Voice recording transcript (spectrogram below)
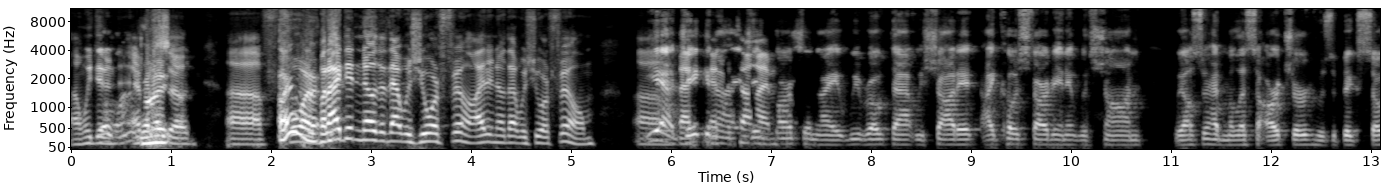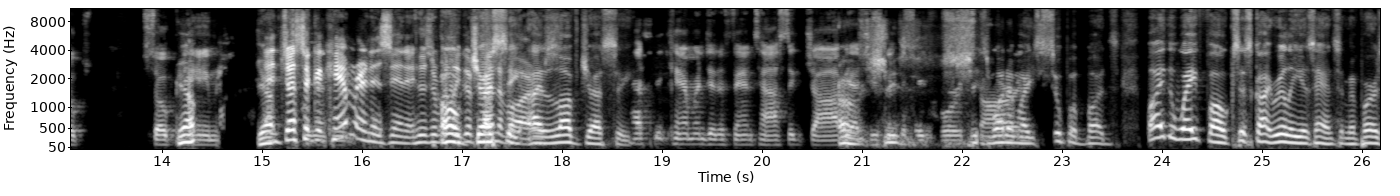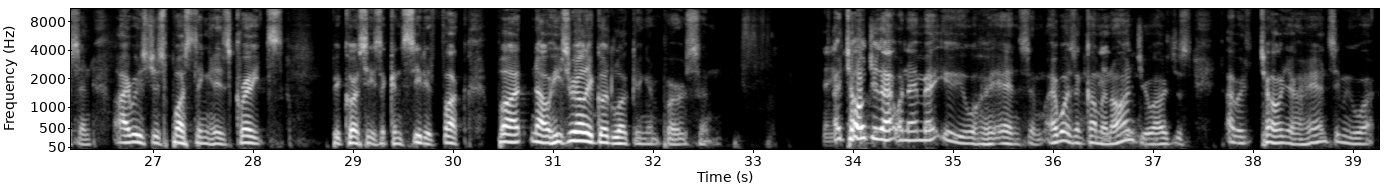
Uh, we did Oh, an wow. Right. episode uh, for, it, remember- but I didn't know that that was your film. I didn't know that was your film. Uh, yeah, Jake and I. Jake Garson and I, we wrote that. We shot it. I co-starred in it with Sean. We also had Melissa Archer, who's a big soap soap Yep. name. Yep. And Jessica Cameron is in it, who's a oh, really oh, good Jesse, friend of ours. I love Jesse. Ashley Cameron did a fantastic job. Oh, yeah, she's, like a she's, big she's star. one of my super buds. By the way, folks, this guy really is handsome in person. I was just busting his crates because he's a conceited fuck. But no, he's really good looking in person. Thank I told you that when I met you, you were handsome. I wasn't coming on to you. I was just, I was telling you how handsome you were.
